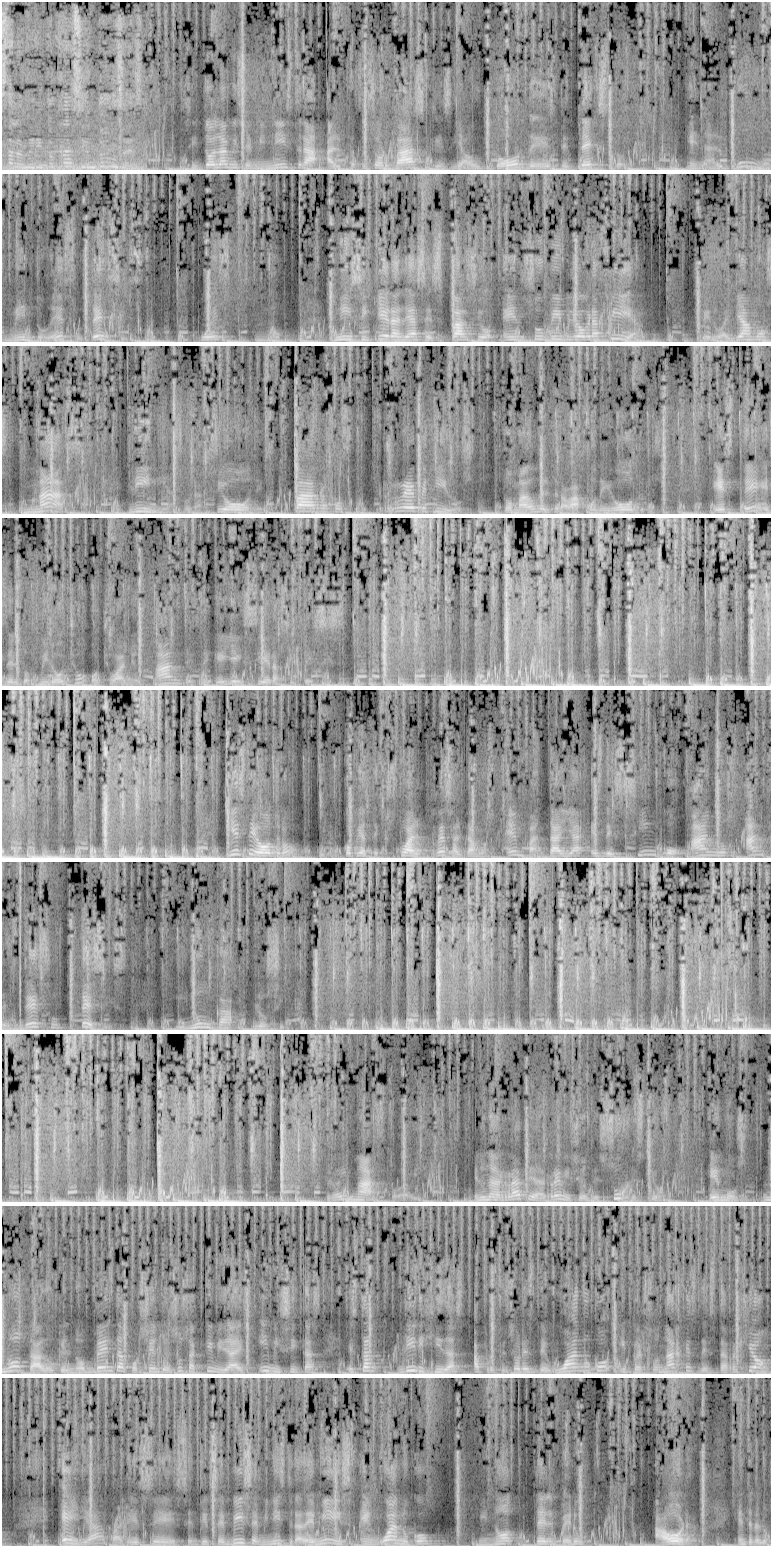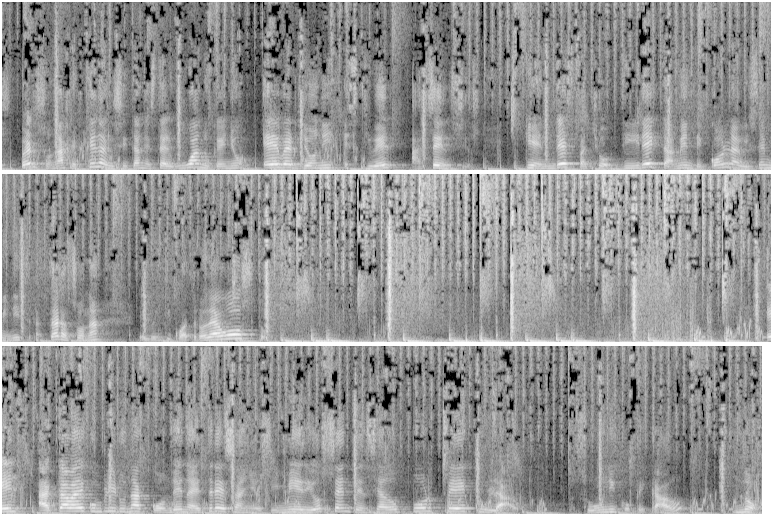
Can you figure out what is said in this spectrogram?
¿Y, dónde está la meritocracia entonces? ¿Citó la viceministra al profesor Vázquez y autor de este texto en algún momento de su tesis? Pues no, ni siquiera le hace espacio en su bibliografía. Pero hallamos más líneas, oraciones, párrafos repetidos, tomados del trabajo de otros. Este es del 2008, ocho años antes de que ella hiciera su tesis. Este otro, cuya copia textual resaltamos en pantalla, es de cinco años antes de su tesis y nunca lo cita. Pero hay más todavía. En una rápida revisión de su gestión, hemos notado que el 90% de sus actividades y visitas están dirigidas a profesores de Huánuco y personajes de esta región. Ella parece sentirse viceministra de MIS en Huánuco y no del Perú. Ahora, entre los personajes que la visitan está el guanuqueño Ever Johnny Esquivel Asencios, quien despachó directamente con la viceministra Tarazona el 24 de agosto. Él acaba de cumplir una condena de tres años y medio sentenciado por peculado. ¿Su único pecado? No.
